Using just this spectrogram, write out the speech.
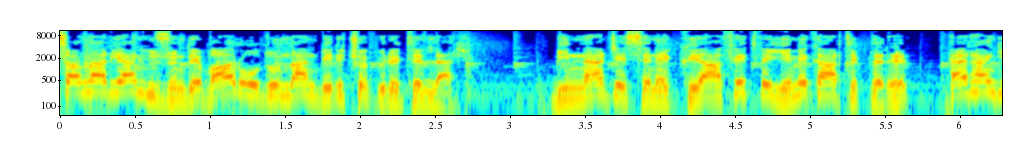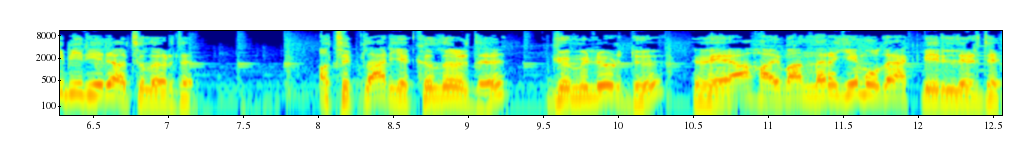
İnsanlar yeryüzünde var olduğundan beri çöp üretirler. Binlerce sene kıyafet ve yemek artıkları herhangi bir yere atılırdı. Atıklar yakılırdı, gömülürdü veya hayvanlara yem olarak verilirdi.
